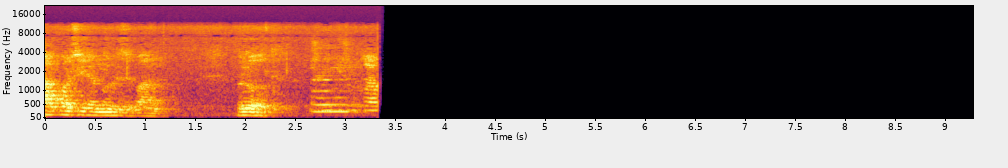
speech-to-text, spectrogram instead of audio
할 것이라는 것을 봐. 물론.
